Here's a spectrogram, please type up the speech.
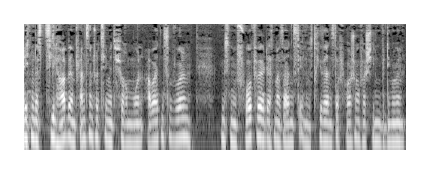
Wenn ich nun das Ziel habe, im Pflanzenschutz hier mit Pheromonen arbeiten zu wollen, müssen im Vorfeld erstmal seitens der Industrie, seitens der Forschung verschiedene Bedingungen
